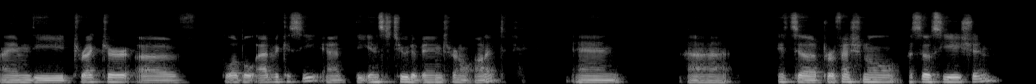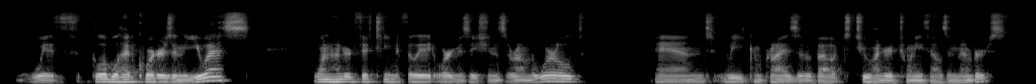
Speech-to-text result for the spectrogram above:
I am the Director of Global Advocacy at the Institute of Internal Audit. And uh, it's a professional association with global headquarters in the US, 115 affiliate organizations around the world, and we comprise of about 220,000 members.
